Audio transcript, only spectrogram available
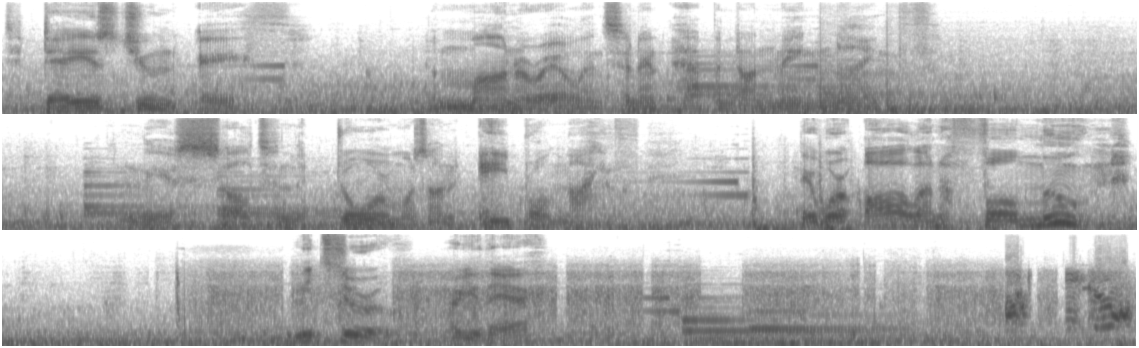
Today is June 8th. The monorail incident happened on May 9th. And the assault in the dorm was on April 9th. They were all on a full moon. Mitsuru, are you there? Akihiko,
